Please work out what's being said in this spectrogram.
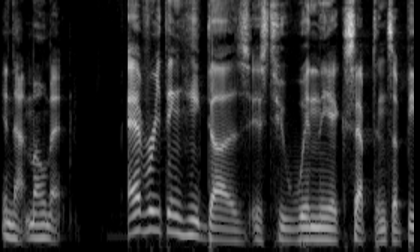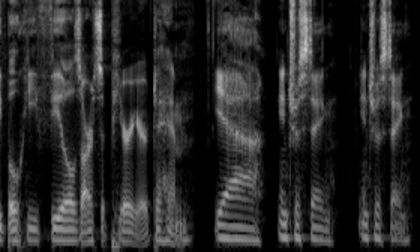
in that moment. Everything he does is to win the acceptance of people he feels are superior to him. Yeah. Interesting. Interesting.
